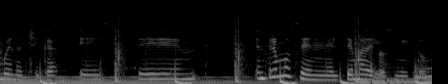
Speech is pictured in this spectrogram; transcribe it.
Bueno, chicas, este entremos en el tema de los mitos.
